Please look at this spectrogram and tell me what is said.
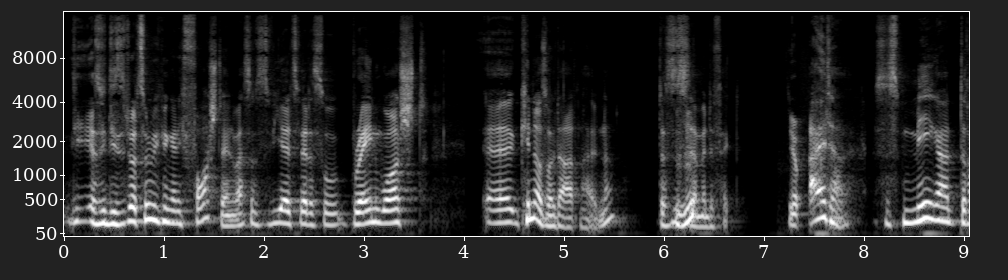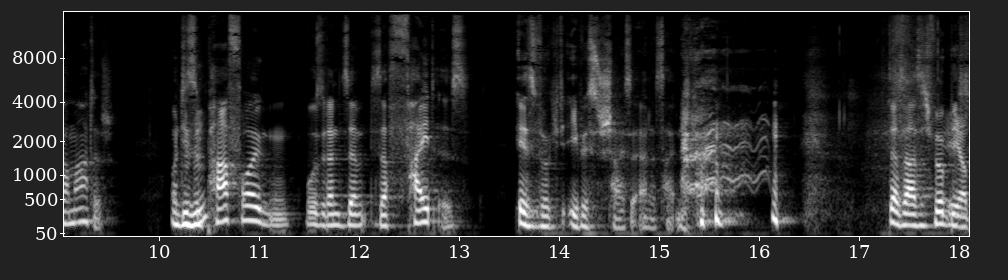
Die, also die Situation will ich mir gar nicht vorstellen, weißt du, das ist wie, als wäre das so brainwashed äh, Kindersoldaten halt, ne? Das ist Mhm. ja im Endeffekt. Ja. Alter, es ist mega dramatisch. Und diese Mhm. paar Folgen, wo sie dann dieser, dieser Fight ist, ist wirklich die epischste Scheiße aller Zeiten. da saß ich wirklich, Ja.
